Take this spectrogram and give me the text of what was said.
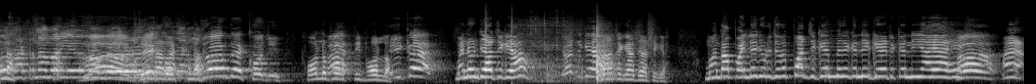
ਉਹ ਸੱਟ ਨਾ ਮਾਰੀ ਐਵੇਂ ਹਾਂ, ਮਾਮੇ ਦੇਖੋ ਜੋਰ ਦੇਖੋ ਜੀ। ਫੁੱਲ ਫੁਰਤੀ ਫੁੱਲ। ਠੀਕ ਹੈ। ਮੈਨੂੰ ਜੱਜ ਗਿਆ। ਗੱਜ ਗਿਆ। ਜੱਜ ਗਿਆ ਜੱਜ ਗਿਆ। ਮੈਂ ਪਹਿਲੇ ਜੁੜ ਜਦੋਂ ਭੱਜ ਕੇ ਮੇਰੇ ਕੰਨੀ ਗੇਟ ਕੰਨੀ ਆਇਆ ਇਹ। ਹਾਂ।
